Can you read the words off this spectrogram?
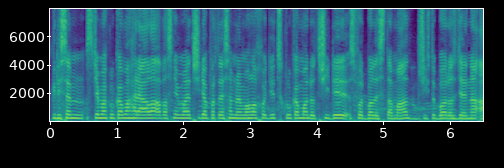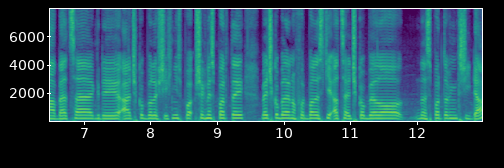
kdy jsem s těma klukama hrála a vlastně moje třída, protože jsem nemohla chodit s klukama do třídy s fotbalistama, dřív to bylo rozděleno na ABC, kdy Ačko byly všichni, všechny sporty, Bčko byly jenom fotbalisti a Cčko bylo nesportovní třída,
